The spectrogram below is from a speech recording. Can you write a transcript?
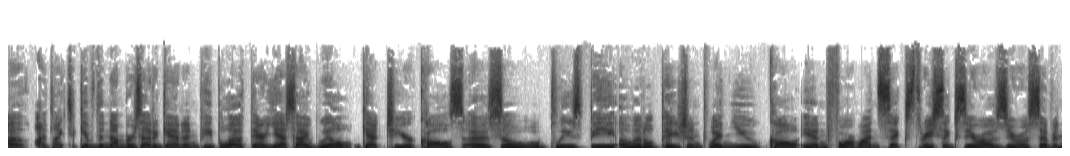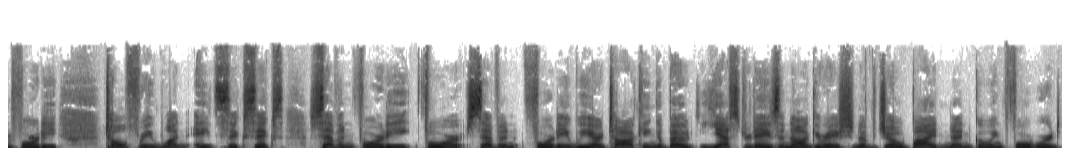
Uh, I'd like to give the numbers out again, and people out there, yes, I will get to your calls. Uh, so please be a little patient when you call in 416-360-0740, toll free 1-866-740-4740. We are talking about yesterday's inauguration of Joe Biden and going forward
